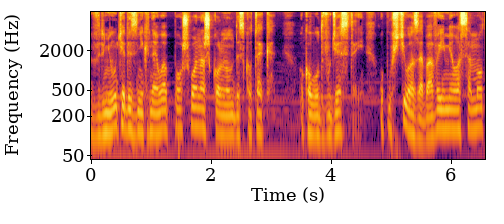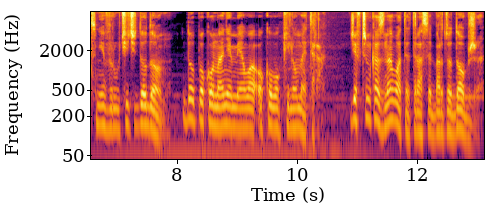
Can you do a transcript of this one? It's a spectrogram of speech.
W dniu, kiedy zniknęła, poszła na szkolną dyskotekę. Około 20 opuściła zabawę i miała samotnie wrócić do domu. Do pokonania miała około kilometra. Dziewczynka znała tę trasę bardzo dobrze.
